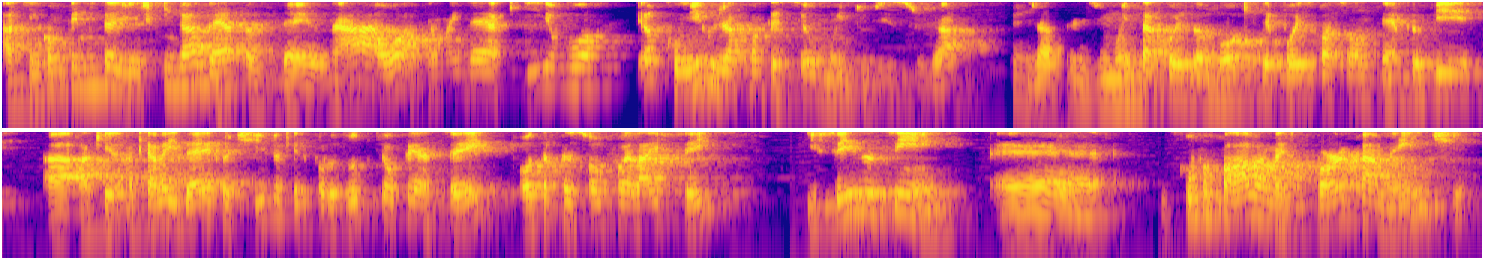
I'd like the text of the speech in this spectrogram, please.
Assim como tem muita gente que engaveta as ideias, né? Ah, ó, tem uma ideia aqui, eu vou. Eu, comigo já aconteceu muito disso já. Sim. Já aprendi muita coisa boa que depois passou um tempo eu vi ah, aquele, aquela ideia que eu tive, aquele produto que eu pensei, outra pessoa foi lá e fez, e fez assim, é, desculpa a palavra, mas porcamente,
